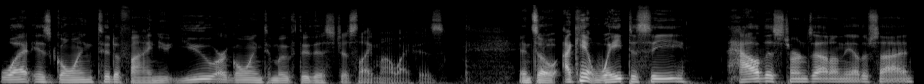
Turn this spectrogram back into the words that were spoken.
what is going to define you. You are going to move through this just like my wife is. And so I can't wait to see how this turns out on the other side.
